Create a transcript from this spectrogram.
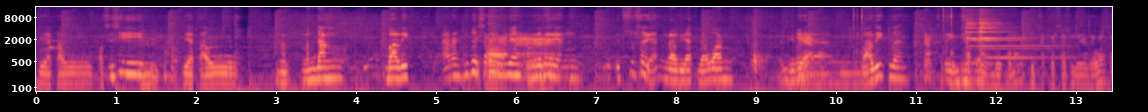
dia tahu posisi Hmm. dia tahu nendang balik arah juga sering ya. Maksudnya yang itu susah ya nggak lihat gawang gimana Iya. ya. Balik lah. Nah puncak tuh menurut memang puncak prestasinya Lewa apa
